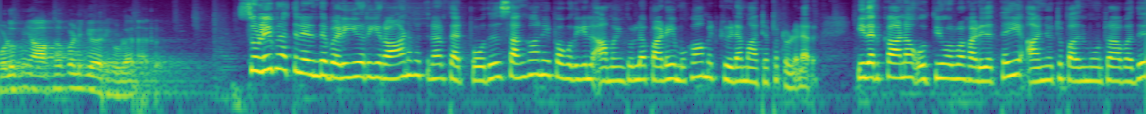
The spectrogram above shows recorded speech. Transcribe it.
முழுமையாக வெளியேறியுள்ளனர். சுழிபுரத்திலிருந்து வெளியேறிய இராணுவத்தினர் தற்போது சங்கானை பகுதியில் அமைந்துள்ள படை முகாமிற்கு இடமாற்றப்பட்டுள்ளனர். இதற்கான உத்தியோக கடிதத்தை அஞ்சூற்று பதிமூன்றாவது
